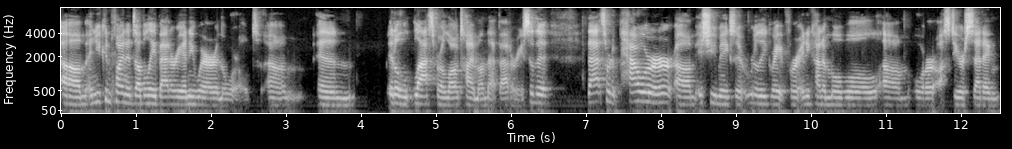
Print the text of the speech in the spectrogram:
um, and you can find a double A battery anywhere in the world, um, and it'll last for a long time on that battery. So the that sort of power um, issue makes it really great for any kind of mobile um, or austere setting,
